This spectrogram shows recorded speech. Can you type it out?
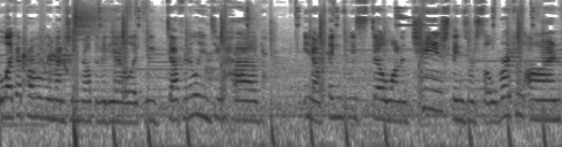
like I probably mentioned throughout the video, like we definitely do have, you know, things we still want to change, things we're still working on.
